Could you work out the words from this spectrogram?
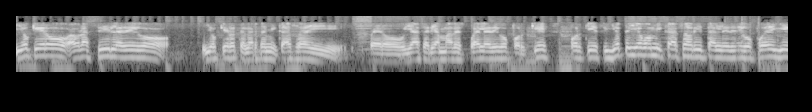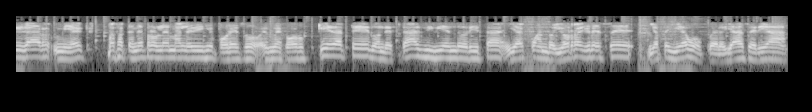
yo quiero, ahora sí le digo, yo quiero tenerte en mi casa y pero ya sería más después le digo por qué porque si yo te llevo a mi casa ahorita le digo puede llegar mi ex vas a tener problemas le dije por eso es mejor quédate donde estás viviendo ahorita ya cuando yo regrese yo te llevo pero ya sería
